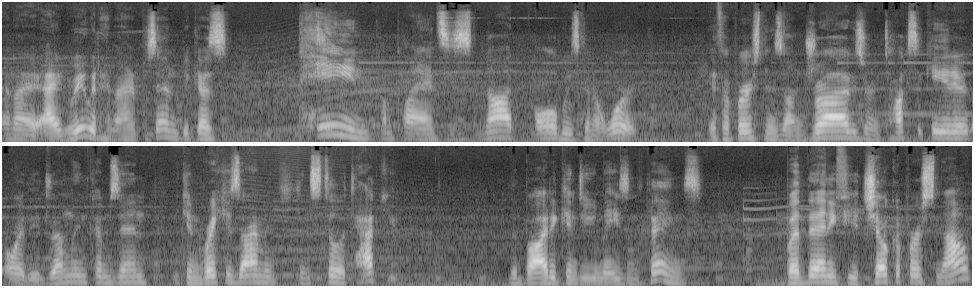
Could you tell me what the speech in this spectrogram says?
and I, I agree with him 100% because pain compliance is not always going to work. If a person is on drugs or intoxicated or the adrenaline comes in, you can break his arm and he can still attack you. The body can do amazing things. But then if you choke a person out,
